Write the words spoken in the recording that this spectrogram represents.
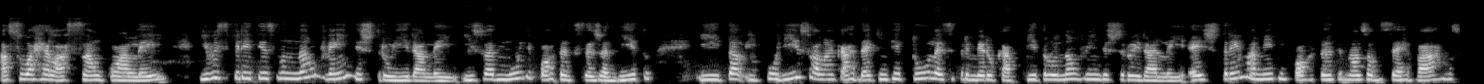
a sua relação com a lei, e o Espiritismo não vem destruir a lei, isso é muito importante que seja dito, e, e por isso Allan Kardec intitula esse primeiro capítulo Não Vim Destruir a Lei. É extremamente importante nós observarmos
